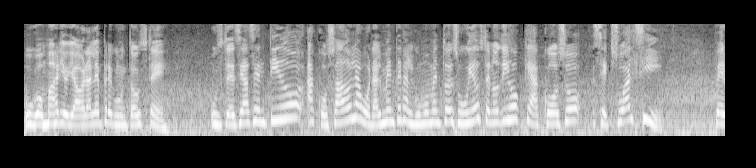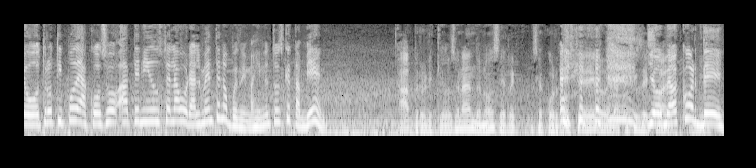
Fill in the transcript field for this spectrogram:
Hugo Mario, y ahora le pregunto a usted, ¿usted se ha sentido acosado laboralmente en algún momento de su vida? Usted nos dijo que acoso sexual sí, pero otro tipo de acoso ha tenido usted laboralmente, no, pues me imagino entonces que también. Ah, pero le quedó sonando, ¿no? ¿Se, se acordó usted de lo del acoso sexual? Yo me acordé,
